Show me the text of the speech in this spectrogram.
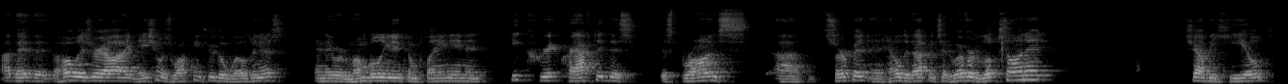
uh, the, the, the, whole Israelite nation was walking through the wilderness and they were mumbling and complaining, and he crafted this, this bronze uh, serpent and held it up and said, Whoever looks on it shall be healed.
